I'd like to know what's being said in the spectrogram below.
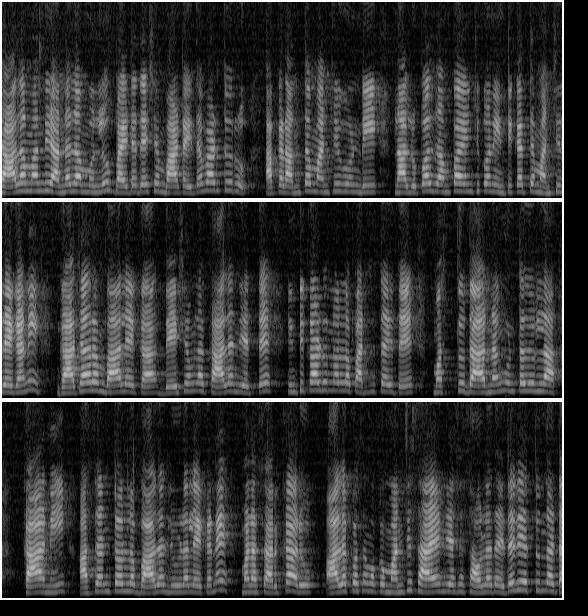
చాలామంది అన్నదమ్ముళ్ళు బయట దేశం బాట అయితే పడుతుర్రు. అక్కడ అంత మంచిగా ఉండి నాలుగు రూపాయలు సంపాదించుకొని ఇంటికత్తే మంచిదే కానీ గాచారం బాలేక దేశంలో కాలం చేస్తే ఇంటికాడున్న పరిస్థితి అయితే మస్తు దారుణంగా ఉంటుందిలా కానీ అసంటోళ్ళ బాధలు చూడలేకనే మన సర్కారు వాళ్ళ కోసం ఒక మంచి సాయం చేసే సౌలత అయితే చేస్తుందట.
